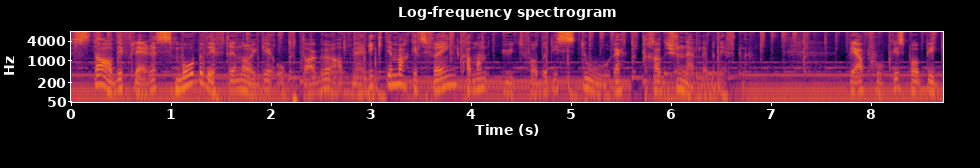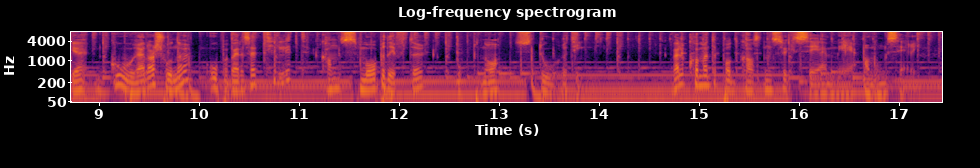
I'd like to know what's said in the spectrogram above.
Stadig flere små bedrifter i Norge oppdager at med riktig markedsføring kan man utfordre de store, tradisjonelle bedriftene. Ved å ha fokus på å bygge gode relasjoner og opparbeide seg tillit, kan små bedrifter oppnå store ting. Velkommen til podkasten 'Suksess med annonsering'.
